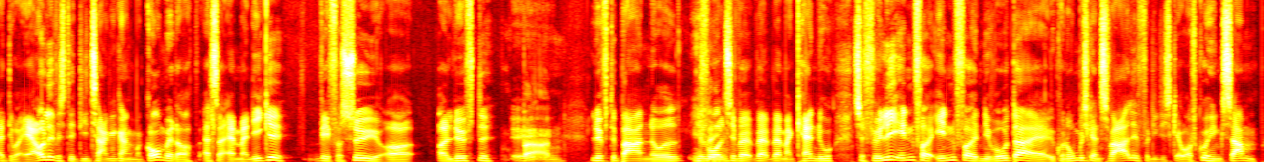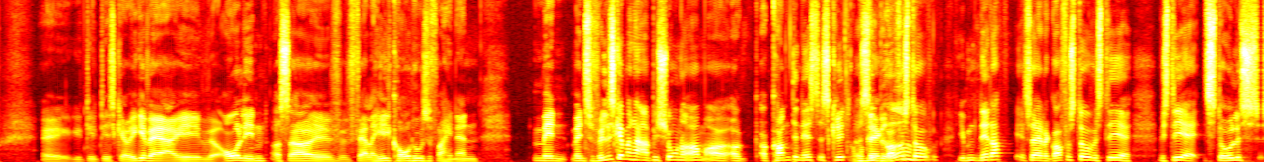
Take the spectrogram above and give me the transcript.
at det var ærgerligt, hvis det er de tankegange, man går med derop. Altså, at man ikke vil forsøge at, at løfte, øh, Barn. løfte barn noget i Helt forhold enig. til, hvad, hvad, hvad, man kan nu. Selvfølgelig inden for, inden for et niveau, der er økonomisk ansvarligt, fordi det skal jo også kunne hænge sammen. Øh, det, det skal jo ikke være øh, all in, og så øh, falder hele korthuset fra hinanden. Men, men selvfølgelig skal man have ambitioner om at, at, at komme det næste skridt. Og så jeg kan godt bedre. forstå, jamen netop, så jeg kan da godt forstå, hvis det er, hvis det er Ståles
